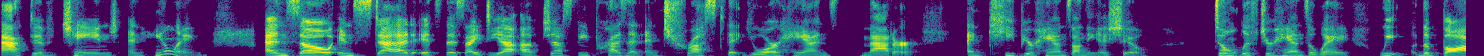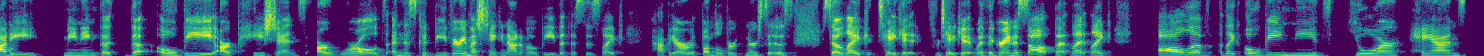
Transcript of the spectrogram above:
active change and healing. And so instead it's this idea of just be present and trust that your hands matter and keep your hands on the issue. Don't lift your hands away. We the body meaning the the OB, our patients, our world, and this could be very much taken out of OB, but this is like happy hour with bundle birth nurses. So like take it take it with a grain of salt, but let like all of like OB needs your hands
